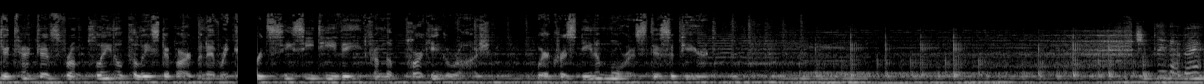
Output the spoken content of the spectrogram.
Detectives from Plano Police Department have recovered CCTV from the parking garage where Christina Morris disappeared. Back?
